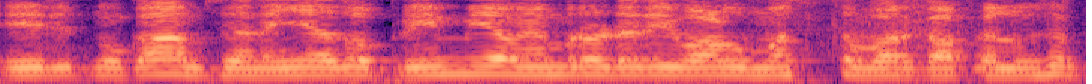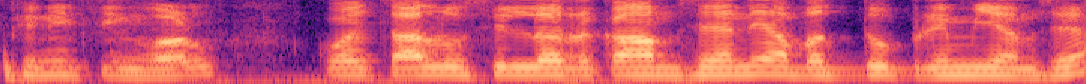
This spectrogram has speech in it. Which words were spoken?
એ રીતનું કામ છે. અને અહીંયા જો પ્રીમિયમ એમ્બ્રોઇડરી વાળું મસ્ત વર્ક આપેલું છે ફિનિશિંગ વાળું. કોઈ ચાલુ સિલ્લર કામ છે નહીં, આ બધું પ્રીમિયમ છે.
